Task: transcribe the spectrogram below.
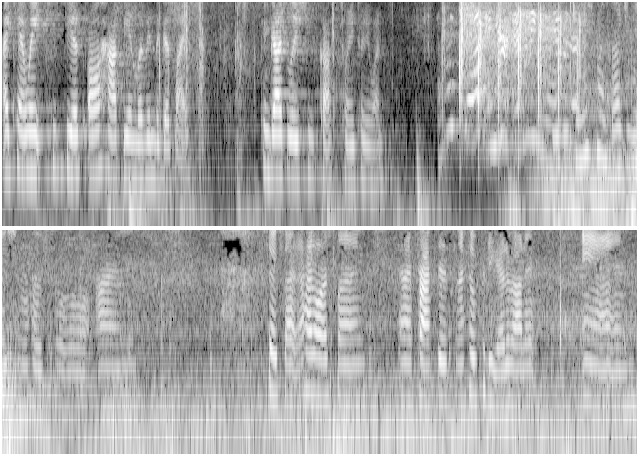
I can't wait to see us all happy and living the good life. Congratulations, class of 2021. Oh my god! And you're ending too. finished my graduation rehearsal. I'm so excited. I had a lot of fun and I practiced and I feel pretty good about it. And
